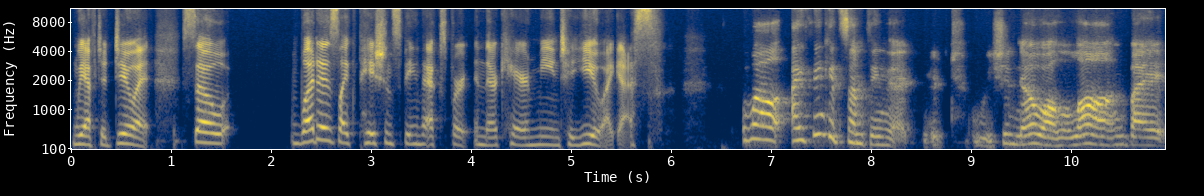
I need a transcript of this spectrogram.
We have to do it. So what does like patients being the expert in their care mean to you i guess well, I think it's something that we should know all along, but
